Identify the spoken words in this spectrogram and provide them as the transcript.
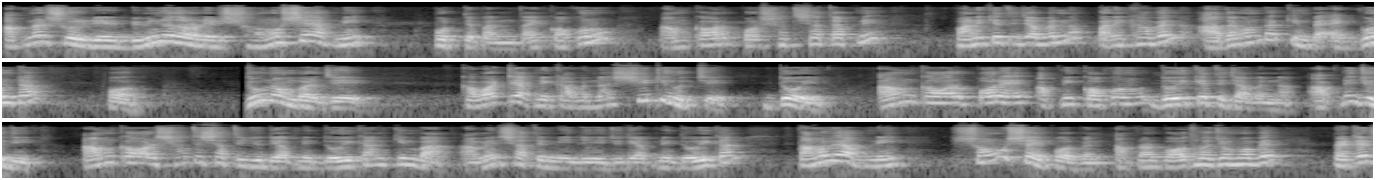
আপনার শরীরের বিভিন্ন ধরনের সমস্যায় আপনি পড়তে পারেন। তাই কখনো আম খাওয়ার পর সাথে সাথে আপনি পানি খেতে যাবেন না, পানি খাবেন আধা ঘণ্টা কিংবা এক ঘণ্টা পর। দু নম্বর যে খাবারটি আপনি খাবেন না, সেটি হচ্ছে দই। আম খাওয়ার পরে আপনি কখনো দই খেতে যাবেন না। আপনি যদি আম খাওয়ার সাথে সাথে যদি আপনি দই খান কিংবা আমের সাথে মিলিয়ে যদি আপনি দই খান, তাহলে আপনি সমস্যায় পড়বেন, আপনার বদ হজম হবে। পেটের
